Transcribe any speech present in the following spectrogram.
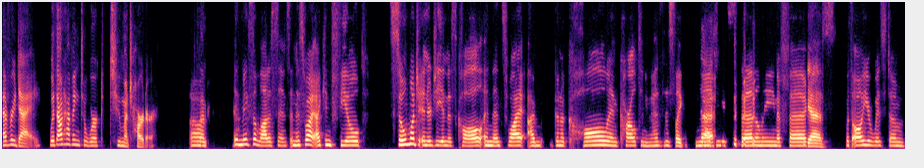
every day without having to work too much harder? Oh, that- it makes a lot of sense. And that's why I can feel so much energy in this call. And that's why I'm to call in Karlton, who has this like Yes. nice settling effect Yes. with all your wisdom.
